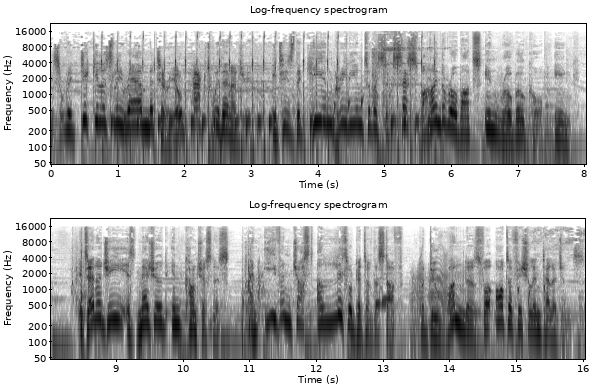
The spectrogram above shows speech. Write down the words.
is a ridiculously rare material packed with energy. It is the key ingredient to the success behind the robots in Robocorp Inc. Its energy is measured in consciousness, and even just a little bit of the stuff could do wonders for artificial intelligence.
